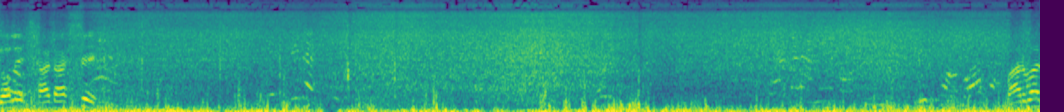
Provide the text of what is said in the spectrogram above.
জলের ছাট আসছে। বারবার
